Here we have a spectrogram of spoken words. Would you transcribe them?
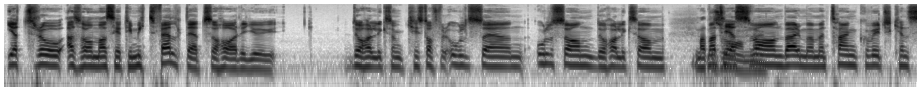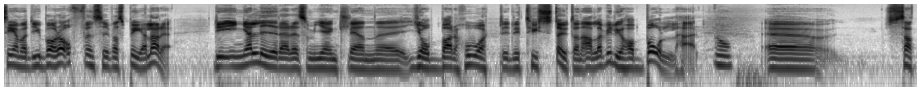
Jag tror, alltså om man ser till mittfältet så har det ju du har liksom Kristoffer Olsen, Olsson, du har liksom Mattias Svanberg, Mohamed Tankovic, Ken Sema. Det är ju bara offensiva spelare. Det är inga lirare som egentligen eh, jobbar hårt i det tysta utan alla vill ju ha boll här. Ja. Eh, så att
